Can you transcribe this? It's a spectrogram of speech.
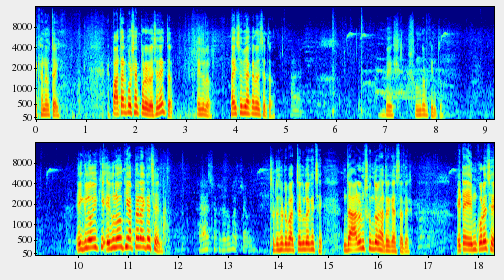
এখানেও তাই। পাতার পোশাক পরে রয়েছে তাই তো? এগুলো? তাই ছবি আঁকা রয়েছে তো? বেশ সুন্দর কিন্তু। এইগুলোই কি এগুলোও কি আপনারা এঁকেছেন? ছোট ছোট বাচ্চাগুলো এঁকেছে। দারুণ সুন্দর হাতের কাজ তাদের। এটা এম করেছে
